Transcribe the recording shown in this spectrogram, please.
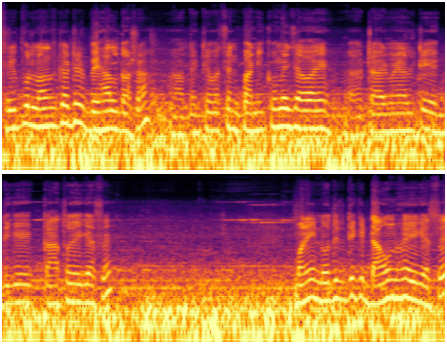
শ্রীপুর লঞ্চ ঘাটের বেহাল দশা। দেখতে পাচ্ছেন পানি কমে যাওয়ায় টার্মিনালটি একদিকে কাত হয়ে গেছে। মানে নদীর দিকে ডাউন হয়ে গেছে।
